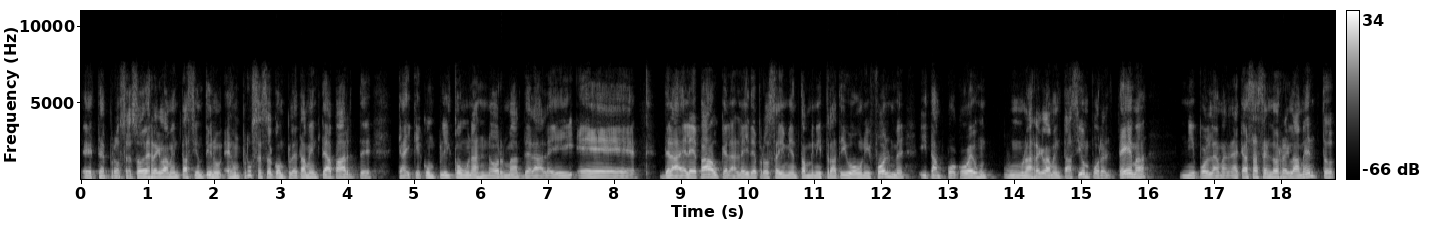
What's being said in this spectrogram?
Este proceso de reglamentación tiene es un proceso completamente aparte que hay que cumplir con unas normas de la ley eh, de la LPAU, que es la ley de procedimiento administrativo uniforme, y tampoco es una reglamentación por el tema ni por la manera que se hacen los reglamentos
